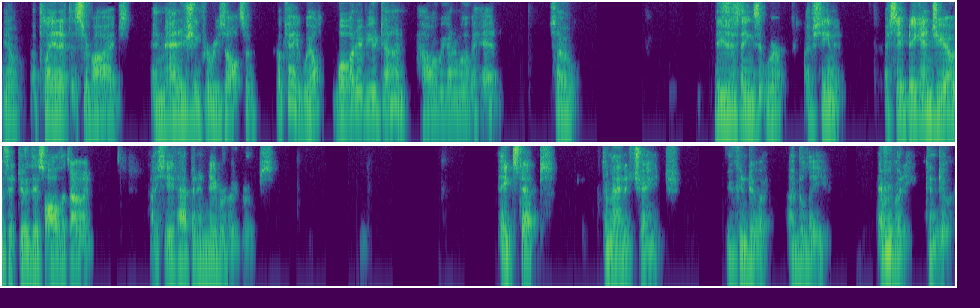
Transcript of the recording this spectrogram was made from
you know, a planet that survives and managing for results of, okay, well, what have you done? How are we going to move ahead? So these are things that work. I've seen it. I see big NGOs that do this all the time. I see it happen in neighborhood groups. Eight steps to manage change. You can do it. I believe. Everybody can do it.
